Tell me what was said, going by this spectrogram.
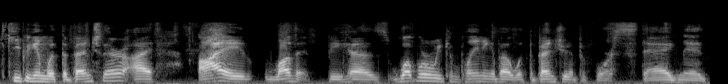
keeping him with the bench there, I I love it because what were we complaining about with the bench unit before? Stagnant,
